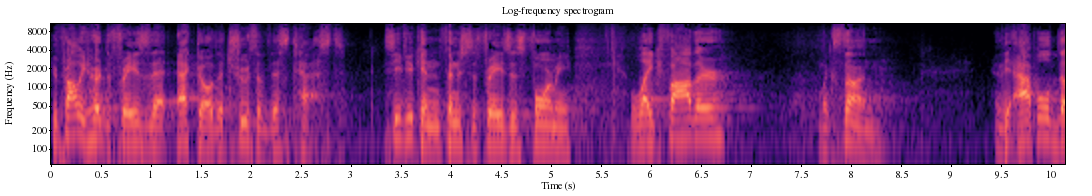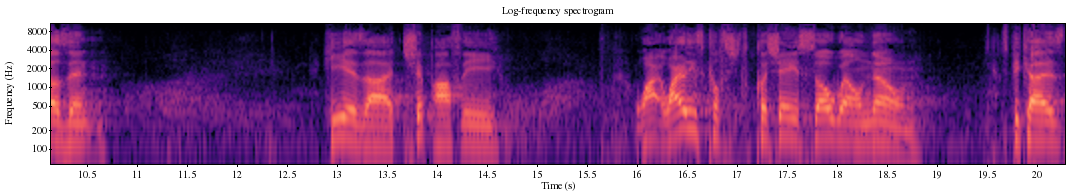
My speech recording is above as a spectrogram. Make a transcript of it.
You've probably heard the phrases that echo the truth of this test. See if you can finish the phrases for me. Like father, like son. And the apple doesn't. He is a chip off the. Why, why are these cliches so well known? It's because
